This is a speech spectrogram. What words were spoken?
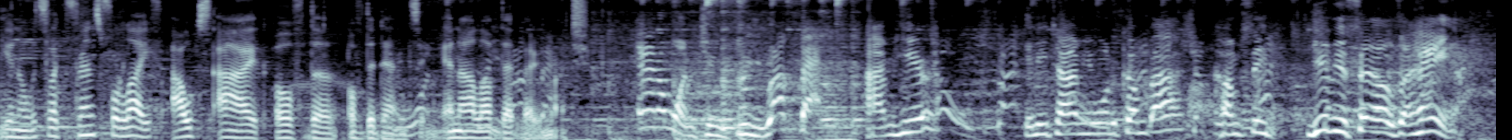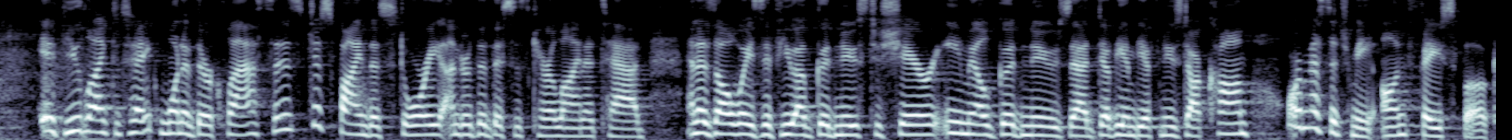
you know, it's like friends for life outside of the of the dancing. And I love that very much. And a one, two, three, rock back. I'm here. Anytime you want to come by, come see. Give yourselves a hand. If you'd like to take one of their classes, just find the story under the This is Carolina tab. And as always, if you have good news to share, email good news at WMBFnews.com or message me on Facebook.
